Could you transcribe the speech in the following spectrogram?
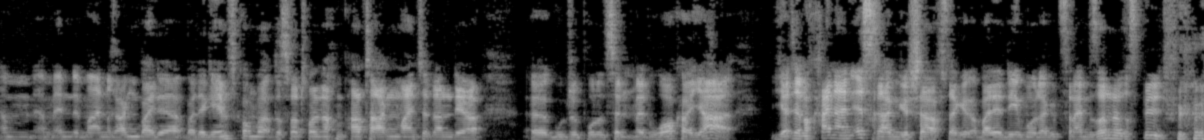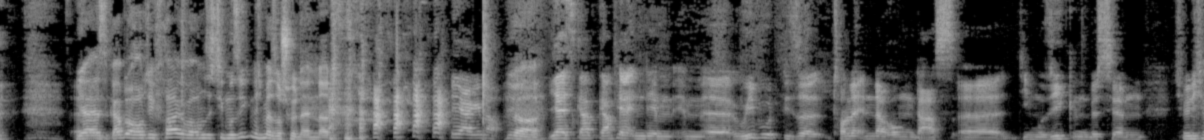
am, am Ende mal einen Rang bei der bei der Gamescom, das war toll, nach ein paar Tagen meinte dann der äh, gute Produzent Matt Walker, ja, hier hat ja noch keiner einen S-Rang geschafft da, gibt- bei der Demo, da gibt's dann ein besonderes Bild für. Ja, Ähm, es gab doch auch die Frage, warum sich die Musik nicht mehr so schön ändert. ja, genau. Ja. Ja, es gab, gab ja in dem im äh, Reboot diese tolle Änderung, dass äh, die Musik ein bisschen, ich will nicht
